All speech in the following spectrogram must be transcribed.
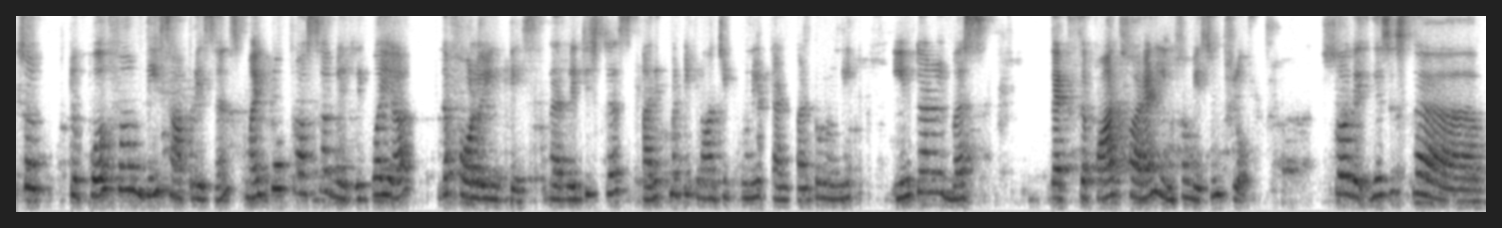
So to perform these operations, microprocessor will require the following things. The registers, arithmetic logic unit and control unit, internal bus, that's the path for an information flow. So the, this is the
